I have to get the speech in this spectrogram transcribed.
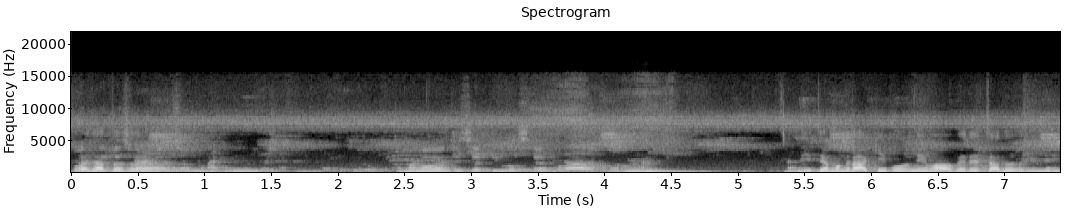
तेव्हा जातच दिवस आहे. आणि इथे मग राखी पौर्णिमा वगैरे चालू नाही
